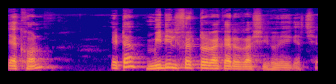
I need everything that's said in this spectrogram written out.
এখন এটা মিডিল ফ্যাক্টর আকারের রাশি হয়ে গেছে।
